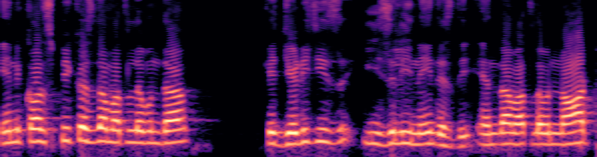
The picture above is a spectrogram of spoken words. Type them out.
ਇਨਕਨਸਪੀਕੂਅਸ ਦਾ ਮਤਲਬ ਹੁੰਦਾ ਕਿ ਜਿਹੜੀ ਚੀਜ਼ ਈਜ਼ੀਲੀ ਨਹੀਂ ਦਿਸਦੀ ਇਨ ਦਾ ਮਤਲਬ ਨਾਟ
